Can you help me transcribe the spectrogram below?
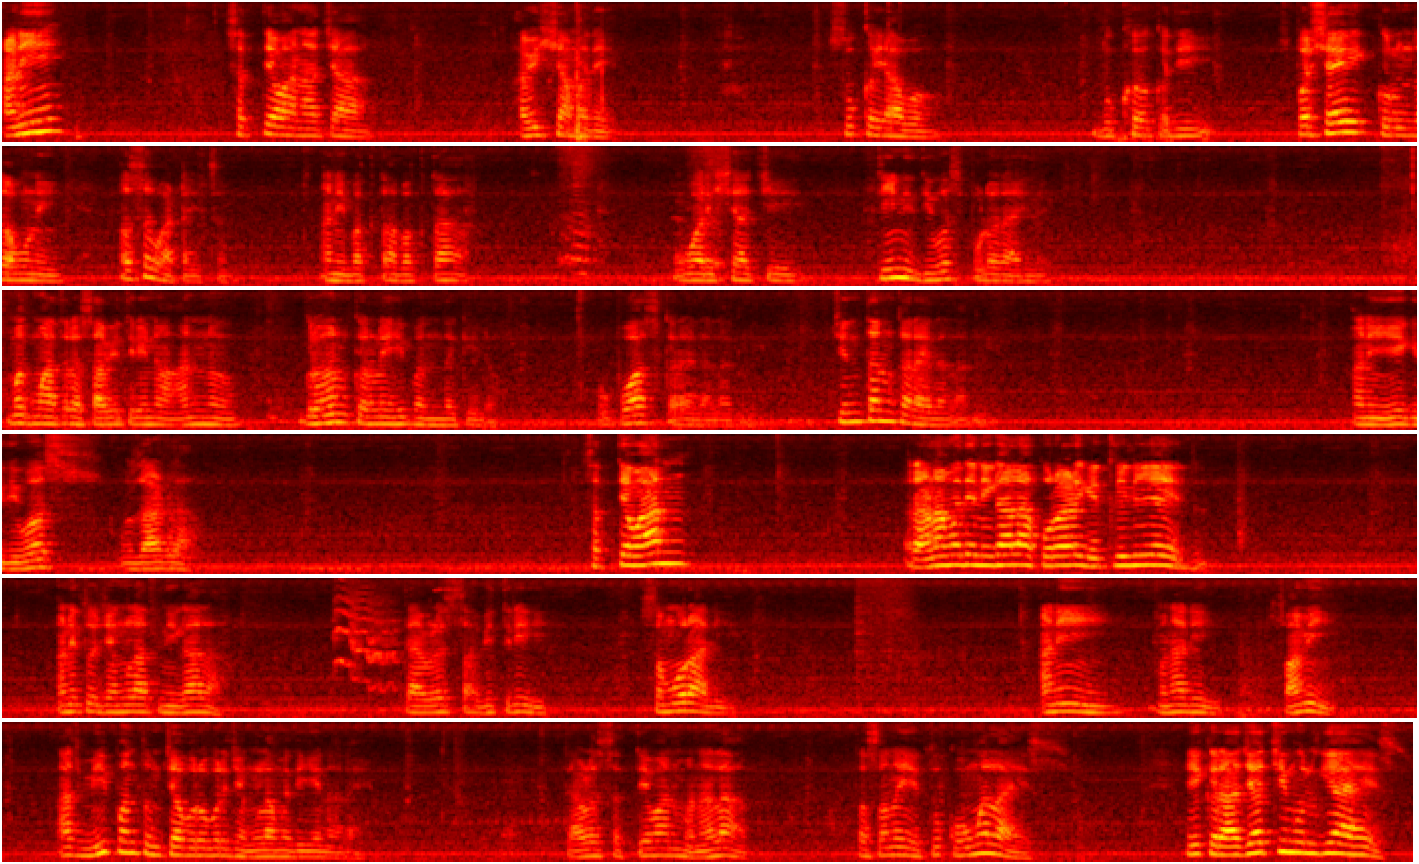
आणि सत्यवानाच्या आयुष्यामध्ये सुख यावं दुःख कधी स्पर्शही करून जाऊ नये असं वाटायचं. आणि बघता बघता वर्षाचे तीन दिवस पुढं राहिले. मग मात्र सावित्रीनं अन्न ग्रहण करणेही बंद केलं. उपवास करायला लागले चिंतन करायला लागले. आणि एक दिवस उजाडला. सत्यवान रानामध्ये निघाला कुऱ्हाड घेतलेली आहेत. आणि तो जंगलात निघाला. त्यावेळेस सावित्री समोर आली. आणि म्हणाली स्वामी आज मी पण तुमच्याबरोबर जंगलामध्ये येणार आहे. त्यावेळेस सत्यवान म्हणाला तसं नाही तू कोमल आहेस. एक राजाची मुलगी आहेस.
